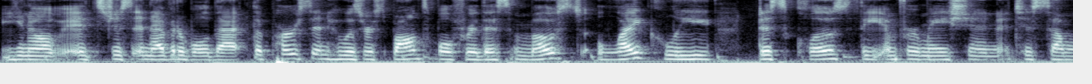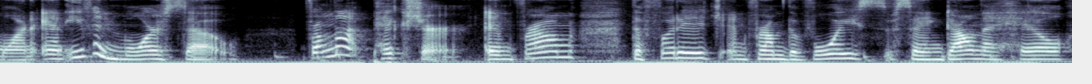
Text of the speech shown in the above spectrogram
you know, it's just inevitable that the person who is responsible for this most likely disclosed the information to someone, and even more so. From that picture and from the footage and from the voice saying down the hill,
